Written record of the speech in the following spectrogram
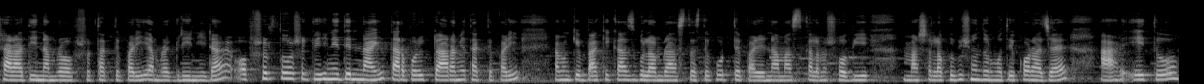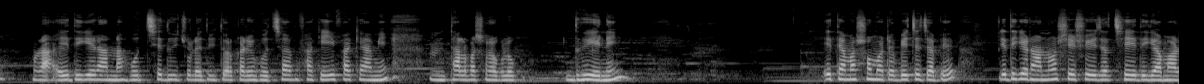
সারা দিন আমরা অবসর থাকতে পারি, আমরা গৃহিণীরা। অবসর তো গৃহিণীদের নাই, তারপর একটু আরামে থাকতে পারি, এমনকি বাকি কাজগুলো আমরা আস্তে আস্তে করতে পারি। নামাজ কালাম সবই মাসাল্লাহ খুবই সুন্দর মতো করা যায়। আর এই তো এদিকে রান্না হচ্ছে, দুই চলে দুই তরকারি হচ্ছে। আমি ফাঁকে ফাঁকে আমি থাল বাসনগুলো ধুয়ে নেই। এতে আমার সময়টা বেঁচে যাবে। এদিকে রান্নাও শেষ হয়ে যাচ্ছে, এদিকে আমার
